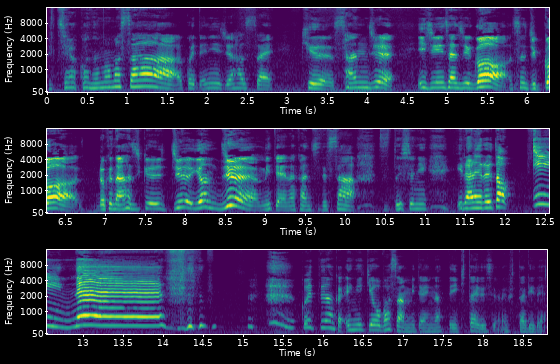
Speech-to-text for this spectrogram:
うちらこのままさこうやって28歳930 12353567891040みたいな感じでさずっと一緒にいられるといいね こうやってなんか演劇おばさんみたいになっていきたいですよね二人で。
